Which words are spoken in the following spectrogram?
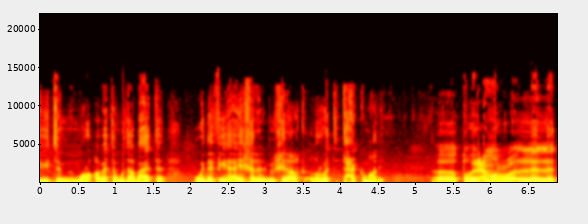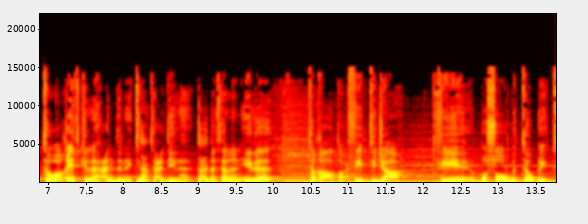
يتم مراقبتها ومتابعتها وإذا فيها أي خلل من خلال غرفة التحكم هذه؟ آه، طول العمر ال- التواقيت كلها عندنا يتم نعم. تعديلها تعديل. مثلا إذا تقاطع في اتجاه في قصور بالتوقيت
